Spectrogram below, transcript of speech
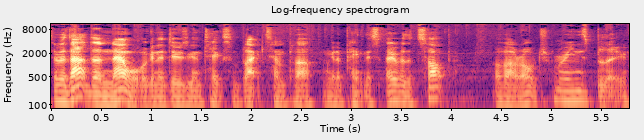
So with that done, now what we're going to do is we're going to take some Black Templar. I'm going to paint this over the top of our Ultramarines blue.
